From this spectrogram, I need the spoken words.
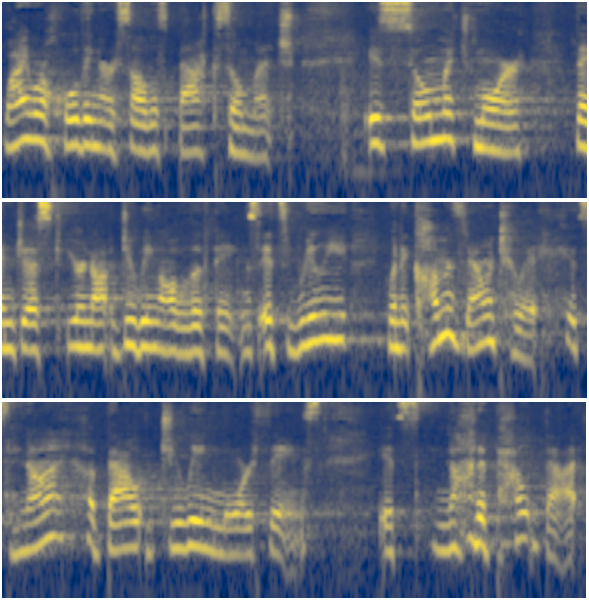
why we're holding ourselves back so much is so much more than just you're not doing all the things. It's really, when it comes down to it, it's not about doing more things. It's not about that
